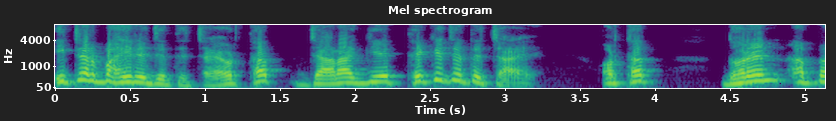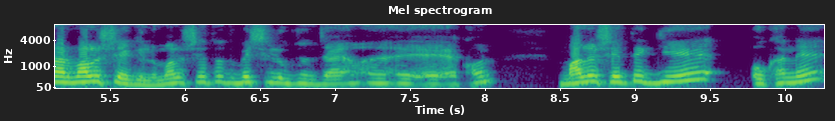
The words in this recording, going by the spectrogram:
এটার বাইরে যেতে চায়, অর্থাৎ যারা গিয়ে থেকে যেতে চায়, অর্থাৎ ধরেন আপনার মালয়েশিয়া গেল। মালয়েশিয়াতে তো বেশি লোকজন যায় এখন। মালয়েশিয়াতে গিয়ে ওখানে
